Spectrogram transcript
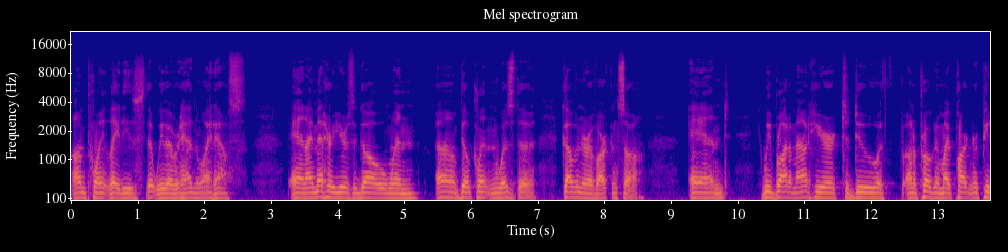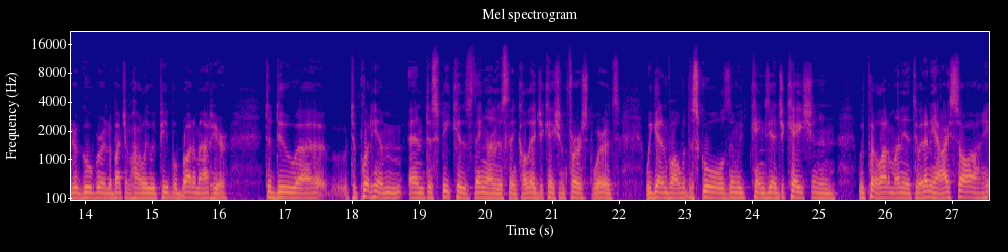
on point ladies that we've ever had in the White House. And I met her years ago when uh, Bill Clinton was the governor of Arkansas. And we brought him out here to do, a, on a program, my partner Peter Guber and a bunch of Hollywood people brought him out here to do uh, to put him and to speak his thing on this thing called Education First, where it's we get involved with the schools and we change the education and we put a lot of money into it. Anyhow, I saw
